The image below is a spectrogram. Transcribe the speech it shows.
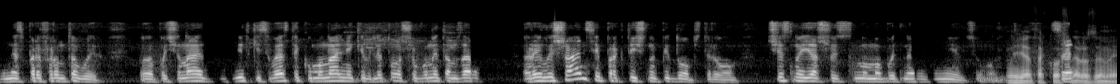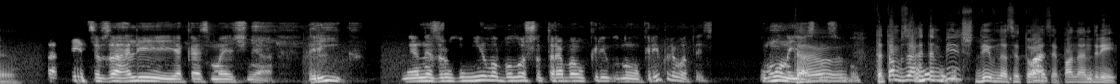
не з прифронтових, е, починають звідкись вести комунальників для того, щоб вони там зараз рили шансі практично під обстрілом. Чесно, я щось, ну, мабуть, не розумію в цьому. Я також Це- не розумію. Це взагалі якась маячня. Рік. Не, не зрозуміло було, що треба укріп, ну, укріплюватись. Кому не ясно це було. Та там взагалі там більш дивна ситуація, пане Андрій.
